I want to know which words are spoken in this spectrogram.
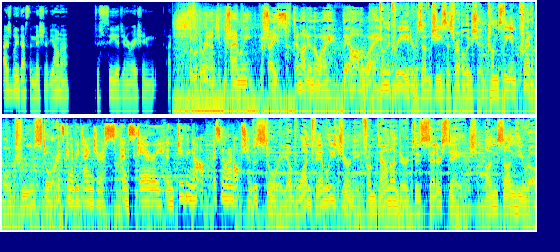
I just believe that's the mission of Yona to see a generation. But look around you. Your family, your faith, they're not in the way. They are the way. From the creators of Jesus Revolution comes the incredible true story. It's going to be dangerous and scary, and giving up, it's not an option. The story of one family's journey from down under to center stage. Unsung Hero,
